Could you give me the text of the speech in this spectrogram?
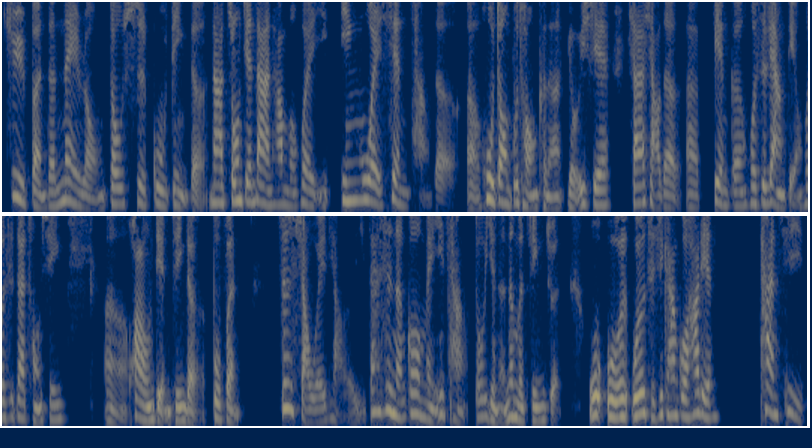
剧本的内容都是固定的。那中间当然他们会因因为现场的呃互动不同，可能有一些小小的呃变更，或是亮点，或是再重新呃画龙点睛的部分，这是小微调而已。但是能够每一场都演的那么精准。我我我有仔细看过，他连叹气、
